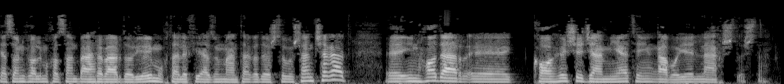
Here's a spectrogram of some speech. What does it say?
کسانی که حالا می‌خواستن بهره برداری های مختلفی از اون منطقه داشته باشن چقدر اینها در کاهش جمعیت این قبایل نقش داشتن؟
